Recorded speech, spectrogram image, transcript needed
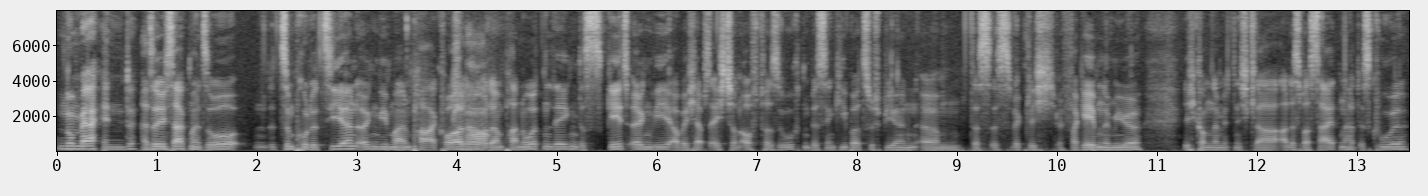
nur mehr Hände. Also ich sag mal so, zum Produzieren irgendwie mal ein paar Akkorde Klar. oder ein paar Noten legen, das geht irgendwie, aber ich habe es echt schon oft versucht, ein bisschen Keyboard zu spielen. Ähm, das ist wirklich vergebene Mühe. Ich komme damit nicht klar. Alles, was Seiten hat, ist cool.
